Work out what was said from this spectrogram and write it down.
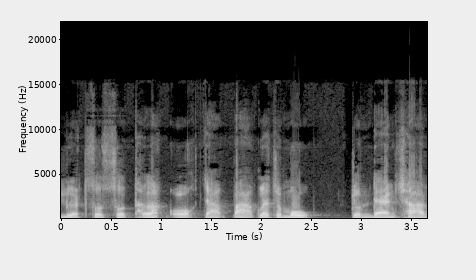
เลือดสดๆทะลักออกจากปากและจมูก จนแดงฉาน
